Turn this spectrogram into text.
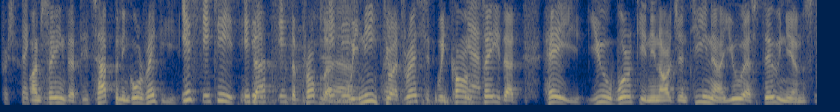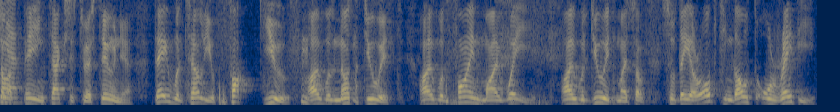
perspective. I'm saying that it's happening already. Yes it is. It that's is, the problem. we need to address it. We can't yeah. say that hey you working in argentina you estonian start yeah. paying taxes to estonia. They will tell you fuck you. I will not do it. I will find my way. I will do it myself. So they are opting out already.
